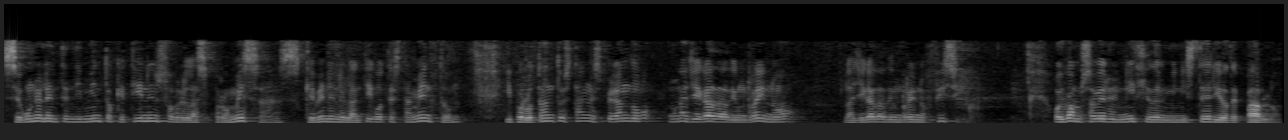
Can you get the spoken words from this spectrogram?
según el entendimiento que tienen sobre las promesas que ven en el Antiguo Testamento, y por lo tanto están esperando una llegada de un reino la llegada de un reino físico. Hoy vamos a ver el inicio del ministerio de Pablo.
